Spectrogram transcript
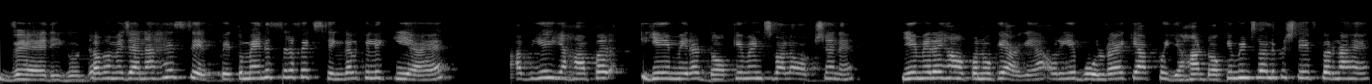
वेरी गुड अब हमें जाना है सेफ़ पे। तो मैंने सिर्फ़ एक सिंगल क्लिक किया है। अब ये यहाँ पर ये मेरा डॉक्यूमेंट्स वाला ऑप्शन है। ये मेरा यहाँ ओपन होके आ गया और ये बोल रहा है कि आपको यहाँ डॉक्यूमेंट्स वाले पे सेव करना है।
